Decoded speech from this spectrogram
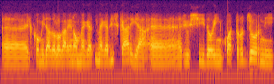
eh, il comitato locale non mega, mega discarica è riuscito in quattro giorni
